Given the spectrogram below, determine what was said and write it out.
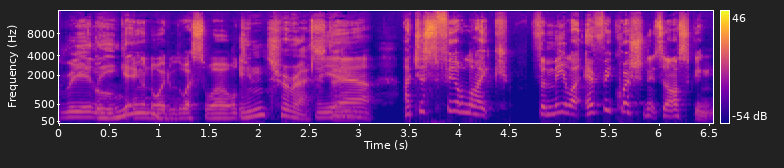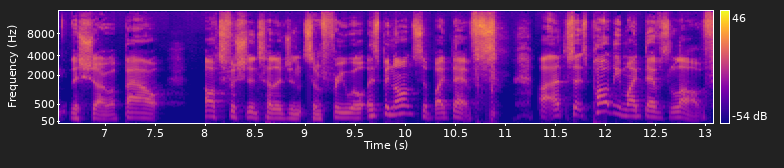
really getting annoyed with westworld. Interesting. yeah. I just feel like, for me, like every question it's asking this show about artificial intelligence and free will has been answered by devs. Uh, so it's partly my devs love.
